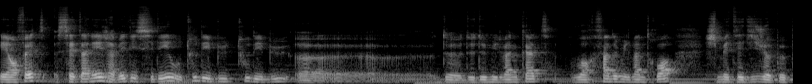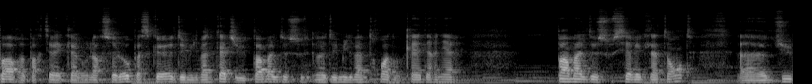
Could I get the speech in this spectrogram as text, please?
Et en fait, cette année, j'avais décidé au tout début, tout début, euh, de, 2024, voire fin 2023, je m'étais dit je peux pas repartir avec la Lunar Solo parce que 2024 j'ai eu pas mal de soucis, 2023 donc l'année dernière, pas mal de soucis avec la tente. Euh, dû,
